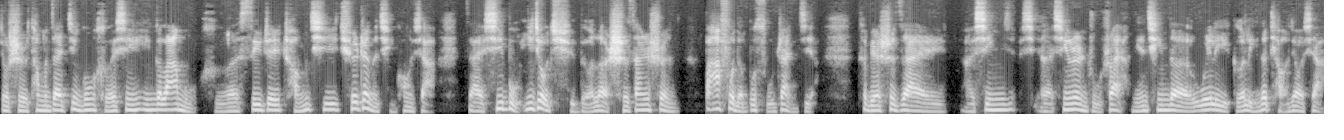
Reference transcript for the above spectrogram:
就是他们在进攻核心英格拉姆和 CJ 长期缺阵的情况下，在西部依旧取得了十三胜。八负的不俗战绩啊，特别是在呃新呃新任主帅啊年轻的威利格林的调教下，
